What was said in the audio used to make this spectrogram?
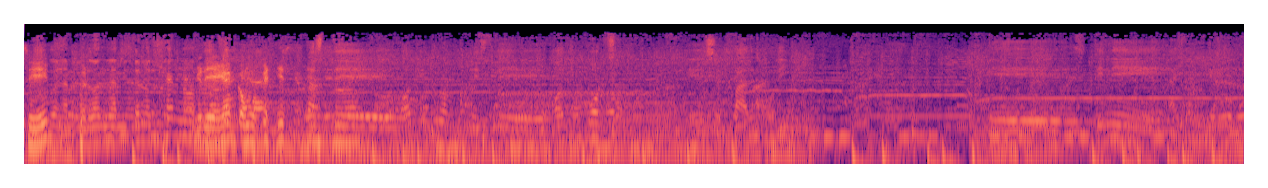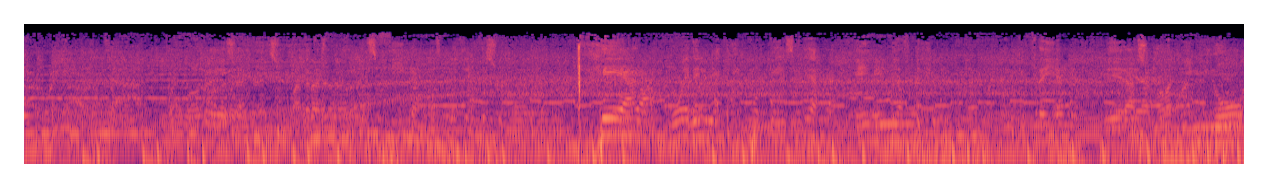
Sí. digo, en la- perdón, en la mitología no, Griega, no, como que dice. este, otro, este, otro el padre Odín, eh, tiene ahí un viejo con otra diosa y su madrastra es Giga después de que su Gea muere aquí porque es Gea en las películas Freya era su mamá y no,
